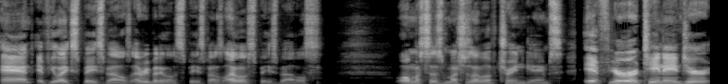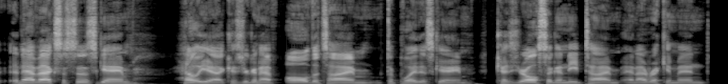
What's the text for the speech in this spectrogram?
And if you like space battles, everybody loves space battles. I love space battles almost as much as I love train games. If you're a teenager and have access to this game, hell yeah, because you're going to have all the time to play this game. Because you're also going to need time, and I recommend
